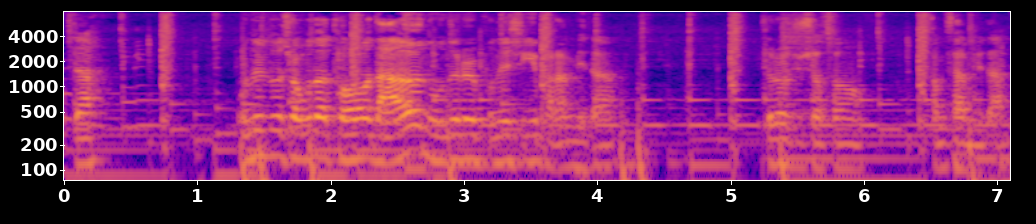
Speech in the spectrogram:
자, 오늘도 저보다 더 나은 오늘을 보내시기 바랍니다. 들어주셔서 감사합니다.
